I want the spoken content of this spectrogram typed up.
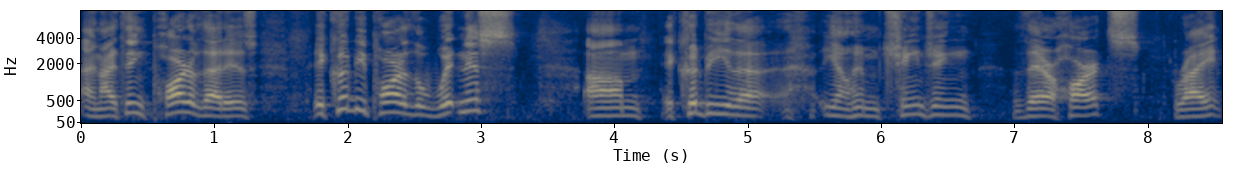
And I think part of that is it could be part of the witness. Um, it could be the, you know, him changing their hearts, right?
